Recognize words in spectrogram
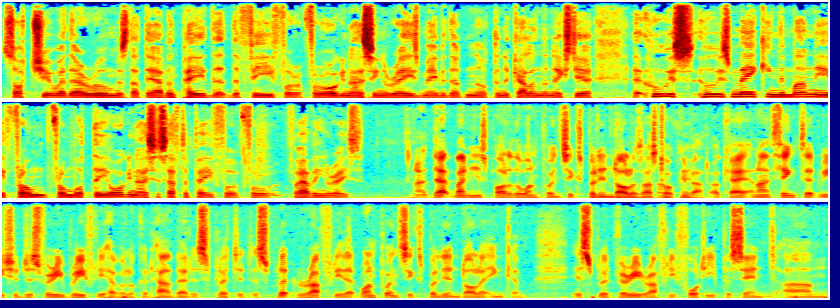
Sochi where there are rumors that they haven't paid the, the fee for, for organizing a race. Maybe that's not in the calendar next year. Uh, who is who is making the money from, from what the organizers have to pay for, for, for having a race? Uh, that money is part of the 1.6 billion dollars I was talking Okay. about. Okay, and I think that we should just very briefly have a look at how that is split. It is split roughly that 1.6 billion dollar income is split very roughly 40 percent um,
